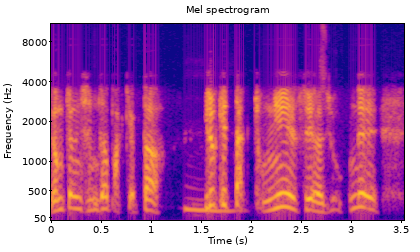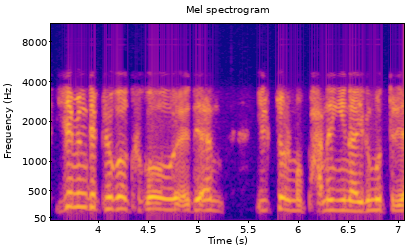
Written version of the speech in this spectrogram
영장 심사 받겠다. 음. 이렇게 딱 정리했어야죠. 근데 이재명 대표가 그거에 대한 일절 뭐 반응이나 이런 것들이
